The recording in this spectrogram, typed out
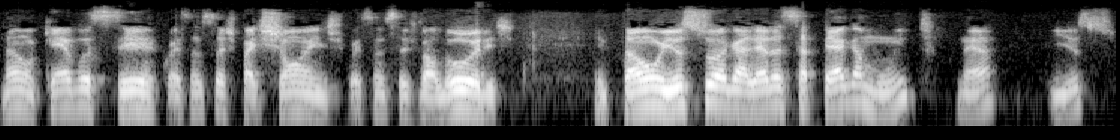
não, quem é você? Quais são as suas paixões? Quais são seus valores? Então, isso a galera se apega muito, né? Isso,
